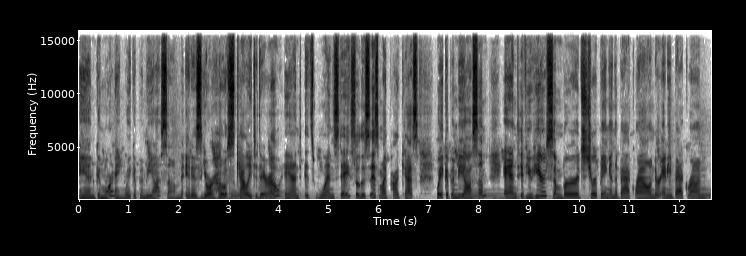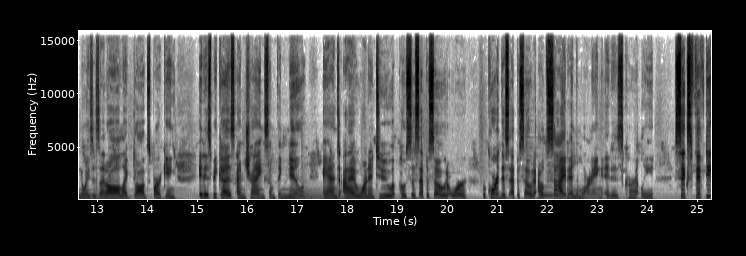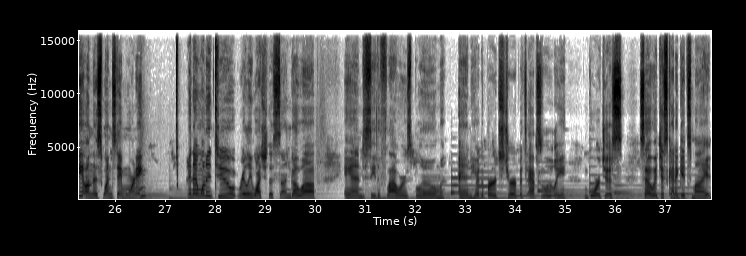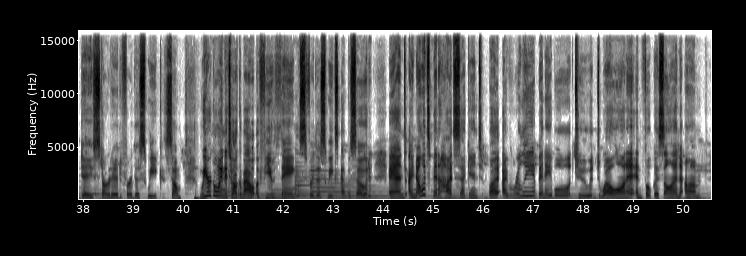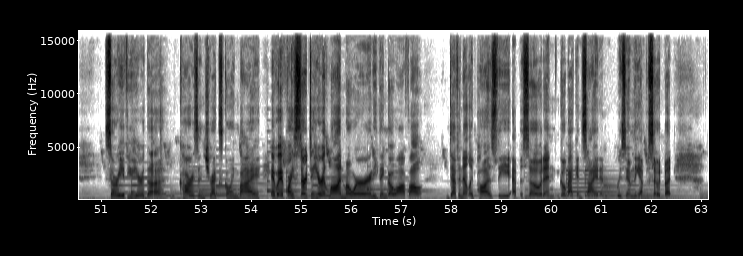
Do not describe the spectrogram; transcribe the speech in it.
And good morning, wake up and be awesome. It is your host, Callie Tadero, and it's Wednesday, so this is my podcast, Wake Up and Be Awesome. And if you hear some birds chirping in the background or any background noises at all, like dogs barking, it is because I'm trying something new and I wanted to post this episode or record this episode outside in the morning. It is currently 6:50 on this Wednesday morning and I wanted to really watch the sun go up and see the flowers bloom and hear the birds chirp. It's absolutely gorgeous. So it just kind of gets my day started for this week. So we are going to talk about a few things for this week's episode. And I know it's been a hot second, but I've really been able to dwell on it and focus on um, Sorry if you hear the cars and trucks going by. If, if I start to hear a lawnmower or anything go off, I'll definitely pause the episode and go back inside and resume the episode. But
